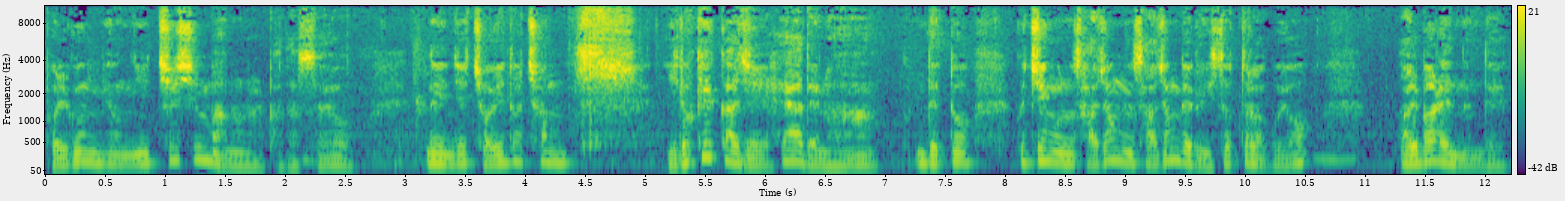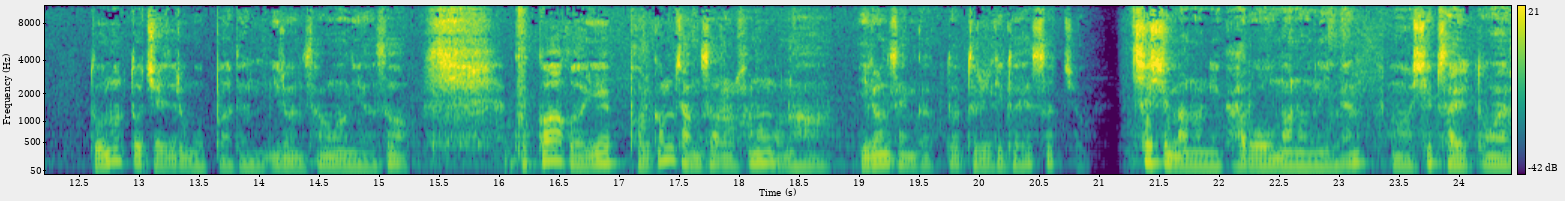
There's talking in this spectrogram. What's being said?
벌금형이 70만 원을 받았어요. 근데 이제 저희도 참 이렇게까지 해야 되나. 근데 또 그 친구는 사정, 사정대로 있었더라고요. 알바를 했는데 돈은 또 제대로 못 받은 이런 상황이어서 국가가 이 벌금 장사를 하는구나. 이런 생각도 들기도 했었죠. 70만 원이니까 하루 5만 원이면 어 14일 동안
